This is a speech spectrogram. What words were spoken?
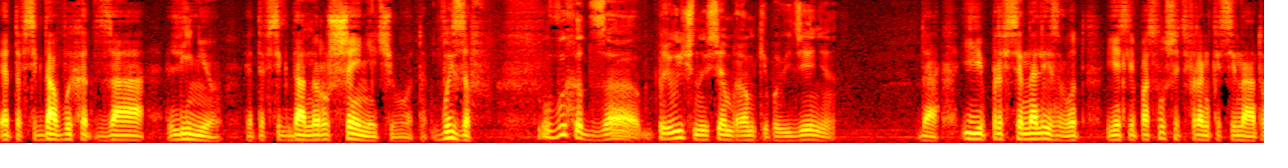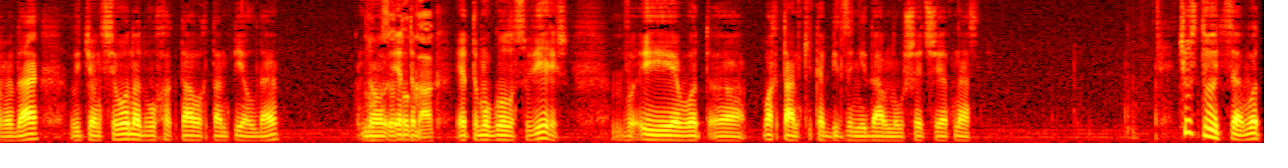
Это всегда выход за линию. Это всегда нарушение чего-то. Вызов. Ну, выход за привычные всем рамки поведения да. И профессионализм, вот если послушать Фрэнка Синатру, да, ведь он всего на двух октавах там пел, да, но ну, это, как? этому голосу веришь. И вот э, Вахтанг Кикабидзе, недавно ушедший от нас, чувствуется, вот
